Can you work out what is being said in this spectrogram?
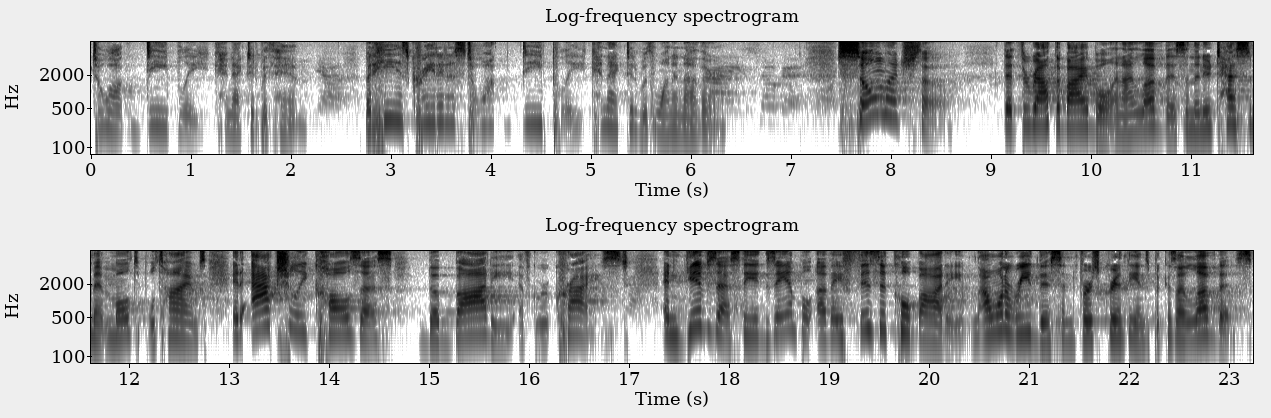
to walk deeply connected with Him, but He has created us to walk deeply connected with one another. So much so that throughout the Bible, and I love this, in the New Testament multiple times, it actually calls us the body of Christ and gives us the example of a physical body. I want to read this in 1 Corinthians because I love this.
